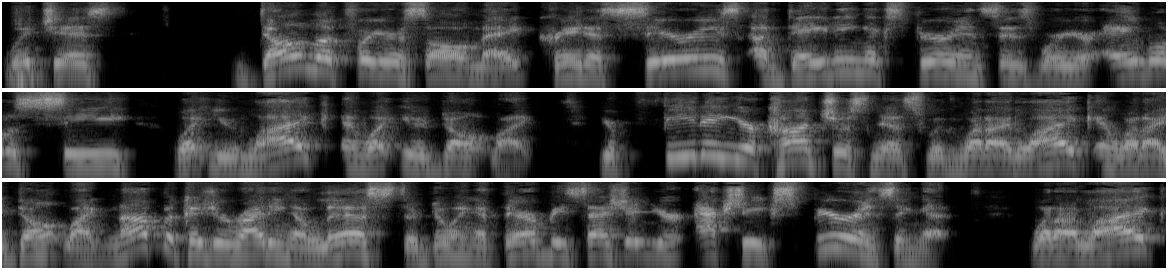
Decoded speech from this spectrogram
which is don't look for your soulmate. Create a series of dating experiences where you're able to see what you like and what you don't like. You're feeding your consciousness with what I like and what I don't like, not because you're writing a list or doing a therapy session. You're actually experiencing it. What I like,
